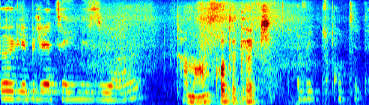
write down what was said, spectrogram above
Böyle bir eteğimiz var. Tamam kot etek. Evet kot etek.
